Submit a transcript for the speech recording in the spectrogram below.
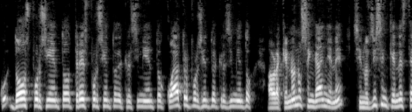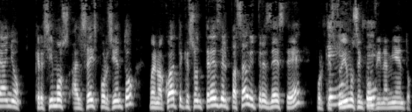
2%, 3% de crecimiento, 4% de crecimiento. Ahora que no nos engañen, ¿eh? Si nos dicen que en este año crecimos al 6%, bueno, acuérdate que son tres del pasado y tres de este, ¿eh? Porque sí, estuvimos en sí. confinamiento.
